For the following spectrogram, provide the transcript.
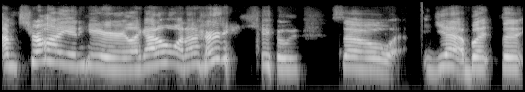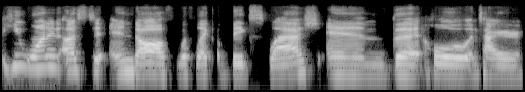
I'm trying here. Like, I don't want to hurt you. So yeah, but the he wanted us to end off with like a big splash, and the whole entire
